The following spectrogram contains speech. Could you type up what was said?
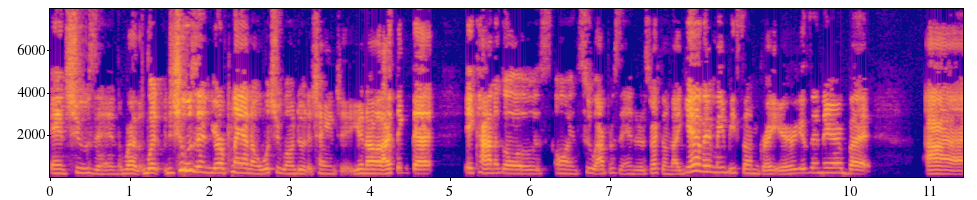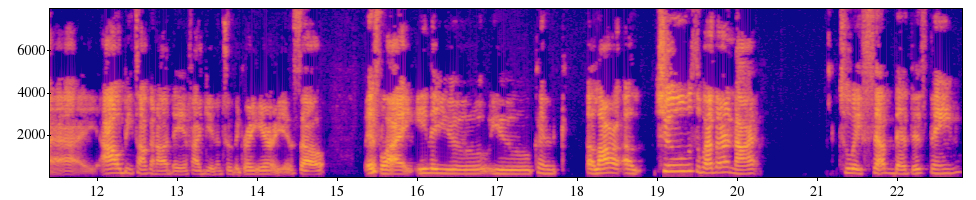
and choosing whether what choosing your plan on what you're gonna do to change it. You know, and I think that it kind of goes on to opposite end of the spectrum. Like, yeah, there may be some gray areas in there, but I I'll be talking all day if I get into the gray area. So it's like either you you can allow uh, choose whether or not to accept that this thing,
